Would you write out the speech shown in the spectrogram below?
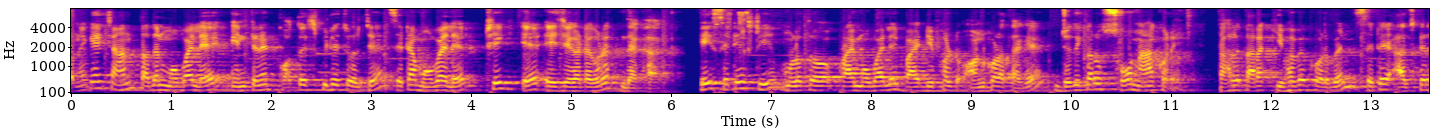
অনেকেই চান তাদের মোবাইলে ইন্টারনেট কত স্পিডে চলছে সেটা মোবাইলের ঠিক এই জায়গাটা করে দেখাক এই সেটিংসটি মূলত প্রায় মোবাইলে বাই ডিফল্ট অন করা থাকে। যদি কারও শো না করে, তাহলে তারা কীভাবে করবেন সেটাই আজকের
